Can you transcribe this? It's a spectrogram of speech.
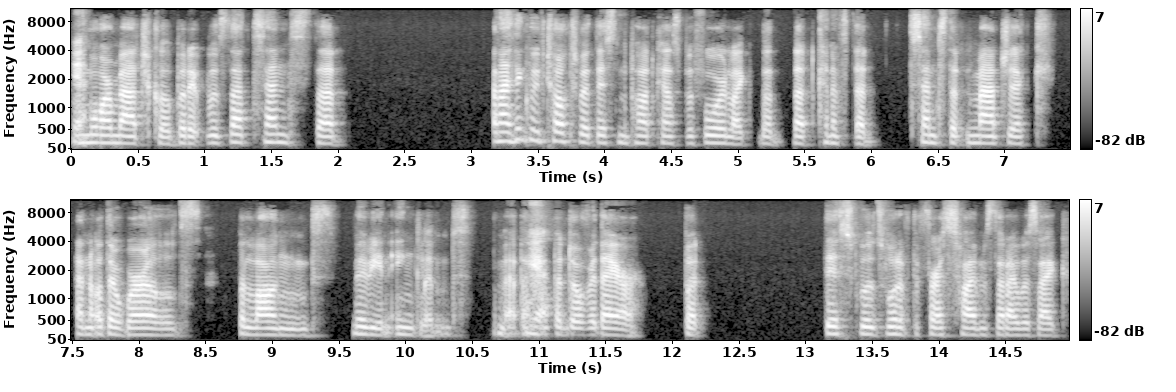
yeah. more magical. But it was that sense that and I think we've talked about this in the podcast before, like that that kind of that sense that magic and other worlds belonged maybe in England and that, that yeah. happened over there. But this was one of the first times that I was like,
